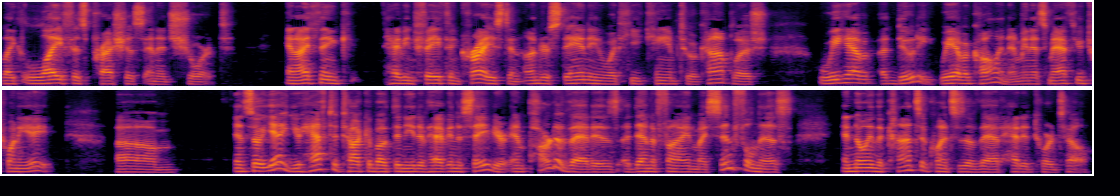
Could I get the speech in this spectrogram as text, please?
Like life is precious and it's short. And I think having faith in Christ and understanding what he came to accomplish, we have a duty. We have a calling. I mean, it's Matthew 28. Um, and so, yeah, you have to talk about the need of having a savior. And part of that is identifying my sinfulness and knowing the consequences of that headed towards hell.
